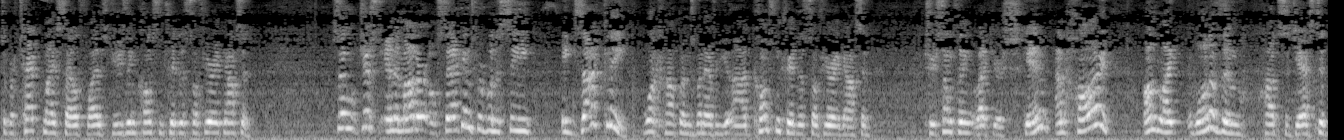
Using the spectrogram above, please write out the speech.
to protect myself whilst using concentrated sulfuric acid. So just in a matter of seconds, we're going to see exactly what happens whenever you add concentrated sulfuric acid to something like your skin and how, unlike one of them had suggested,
